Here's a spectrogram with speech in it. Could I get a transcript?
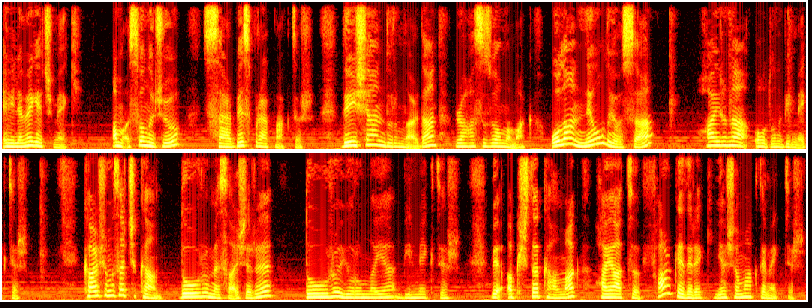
Eyleme geçmek ama sonucu serbest bırakmaktır. Değişen durumlardan rahatsız olmamak, olan ne oluyorsa hayrına olduğunu bilmektir. Karşımıza çıkan doğru mesajları doğru yorumlayabilmektir ve akışta kalmak hayatı fark ederek yaşamak demektir.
